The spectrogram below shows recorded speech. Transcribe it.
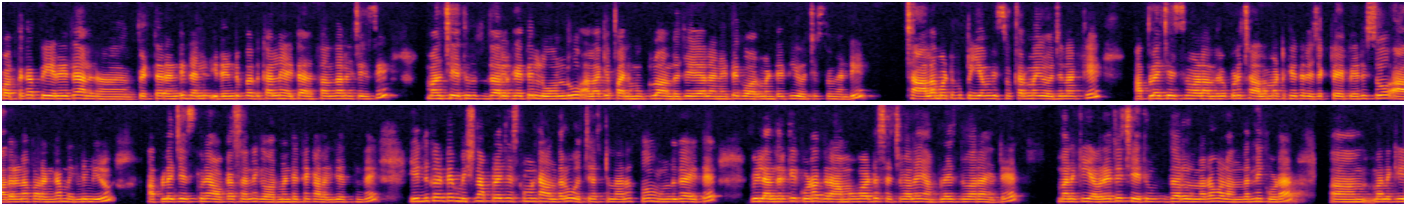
కొత్తగా పేరైతే పెట్టారండి. దాన్ని ఈ రెండు పథకాలని అయితే అనుసంధానం చేసి మన చేతి వృత్తిదారులకైతే లోన్లు అలాగే పనిముట్లు అందజేయాలని అయితే గవర్నమెంట్ అయితే యోచిస్తుందండి. చాలా మటుకు పిఎం విశ్వకర్మ యోజనకి అప్లై చేసిన వాళ్ళందరూ కూడా చాలా మటుకు అయితే రిజెక్ట్ అయిపోయారు. సో ఆదరణ పరంగా మళ్ళీ మీరు అప్లై చేసుకునే అవకాశాన్ని గవర్నమెంట్ అయితే కలగజేస్తుంది. ఎందుకంటే మిషన్ అప్లై చేసుకోమంటే అందరూ వచ్చేస్తున్నారు. సో ముందుగా అయితే వీళ్ళందరికీ కూడా గ్రామ వార్డు సచివాలయ ఎంప్లాయీస్ ద్వారా అయితే మనకి ఎవరైతే చేతి వృత్తిదారులు ఉన్నారో వాళ్ళందరినీ కూడా మనకి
